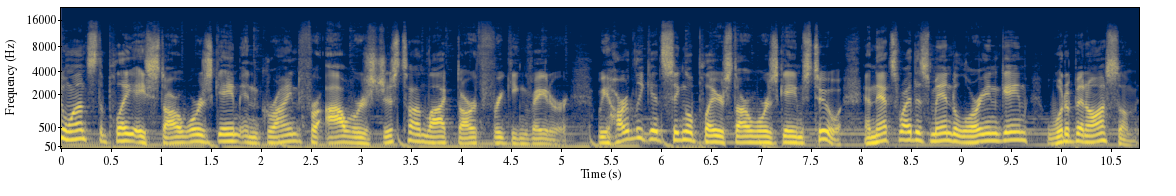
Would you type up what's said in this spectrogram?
wants to play a Star Wars game and grind for hours just to unlock Darth freaking Vader. We hardly get single player Star Wars games too, and that's why this Mandalorian game would have been awesome.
